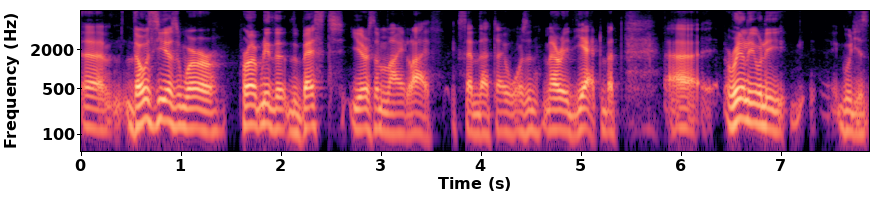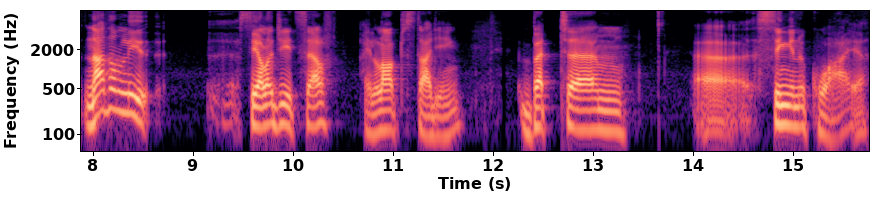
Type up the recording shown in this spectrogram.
um, those years were probably the, the best years of my life, except that I wasn't married yet, but uh, really, really good years. Not only uh, theology itself, I loved studying, but um, uh, singing a choir,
